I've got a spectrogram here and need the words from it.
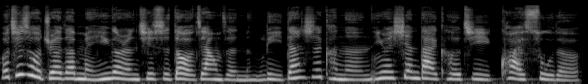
我其实我觉得每一个人其实都有这样子的能力，但是可能因为现代科技快速的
